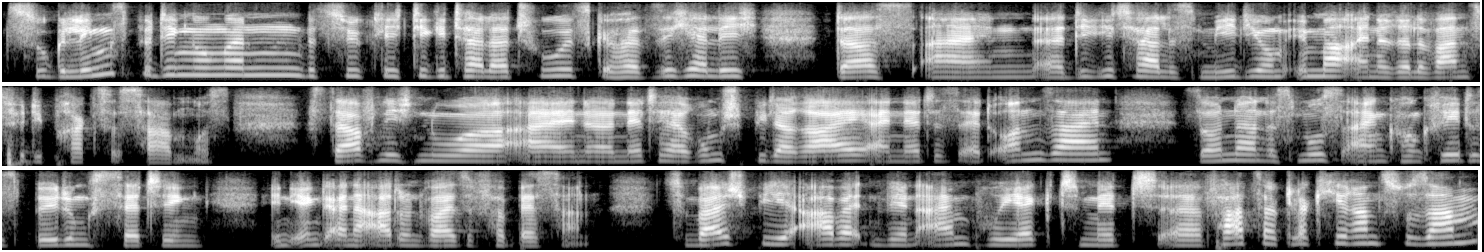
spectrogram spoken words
Zu Gelingensbedingungen bezüglich digitaler Tools gehört sicherlich, dass ein äh, digitales Medium immer eine Relevanz für die Praxis haben muss. Es darf nicht nur eine nette Herumspielerei, ein nettes Add-on sein, sondern es muss ein konkretes Bildungssetting in irgendeiner Art und Weise verbessern. Zum Beispiel arbeiten wir in einem Projekt mit äh, Fahrzeuglackierern zusammen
